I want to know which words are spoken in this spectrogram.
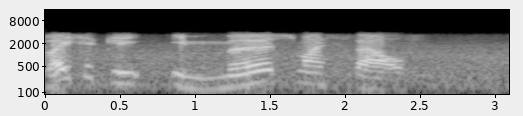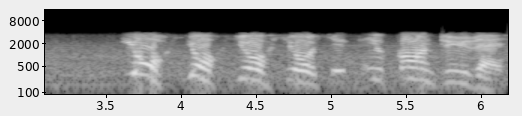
basically immerse myself. Yo, yo, yo, yo, you, you can't do this.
